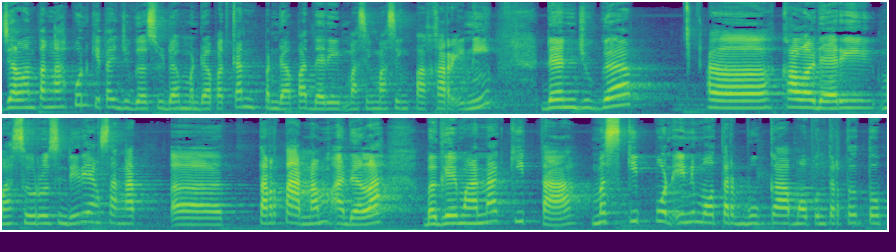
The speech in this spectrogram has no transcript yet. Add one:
jalan tengah pun kita juga sudah mendapatkan pendapat dari masing-masing pakar ini. Dan juga uh, kalau dari Mas Suru sendiri yang sangat uh, tertanam adalah bagaimana kita meskipun ini mau terbuka maupun tertutup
